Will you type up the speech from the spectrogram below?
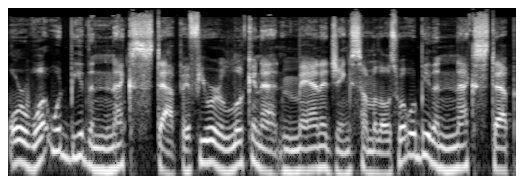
Or what would be the next step if you were looking at managing some of those? What would be the next step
